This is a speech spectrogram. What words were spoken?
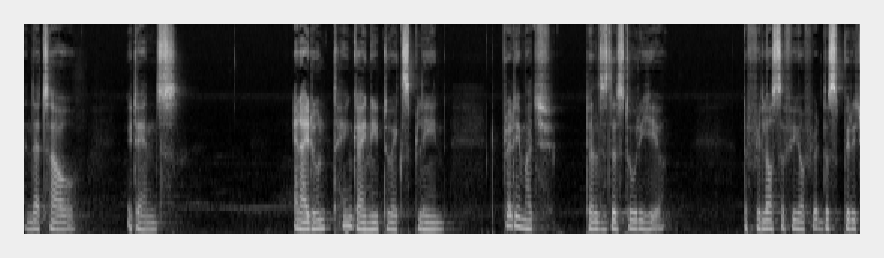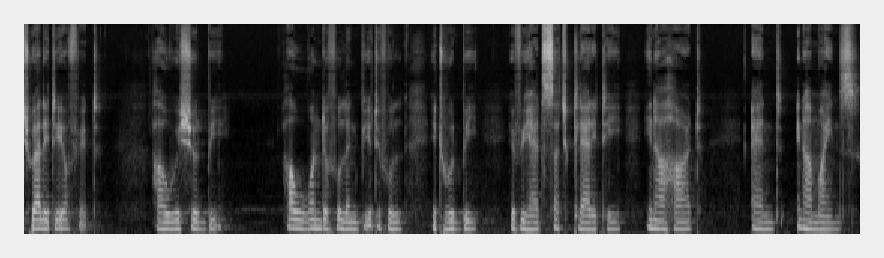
And that's how it ends. And I don't think I need to explain. It pretty much tells the story here. The philosophy of it, the spirituality of it, how we should be, how wonderful and beautiful it would be if we had such clarity in our heart and in our minds.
